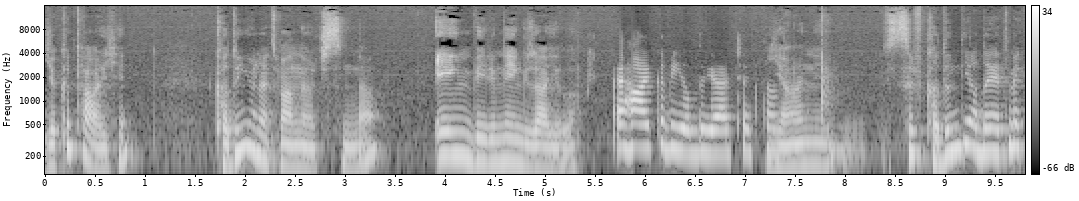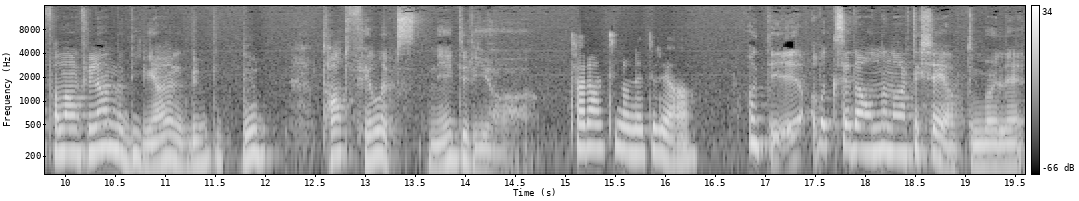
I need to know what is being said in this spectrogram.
yakın tarihin kadın yönetmenler açısından en verimli, en güzel yılı. E, harika bir yıldı gerçekten. Yani sırf kadın diye aday etmek falan filan da değil. Yani bu, bu Todd Phillips nedir ya? Tarantino nedir ya? Bak, bak Seda ondan artık şey yaptım böyle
